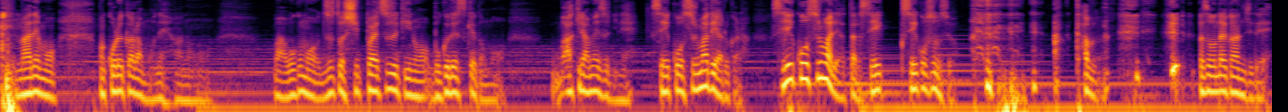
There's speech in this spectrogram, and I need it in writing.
まあでも、まあ、これからもね、あの、まあ僕もずっと失敗続きの僕ですけども、諦めずにね、成功するまでやるから。成功するまでやったら成功するんですよ。多分 そんな感じで。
